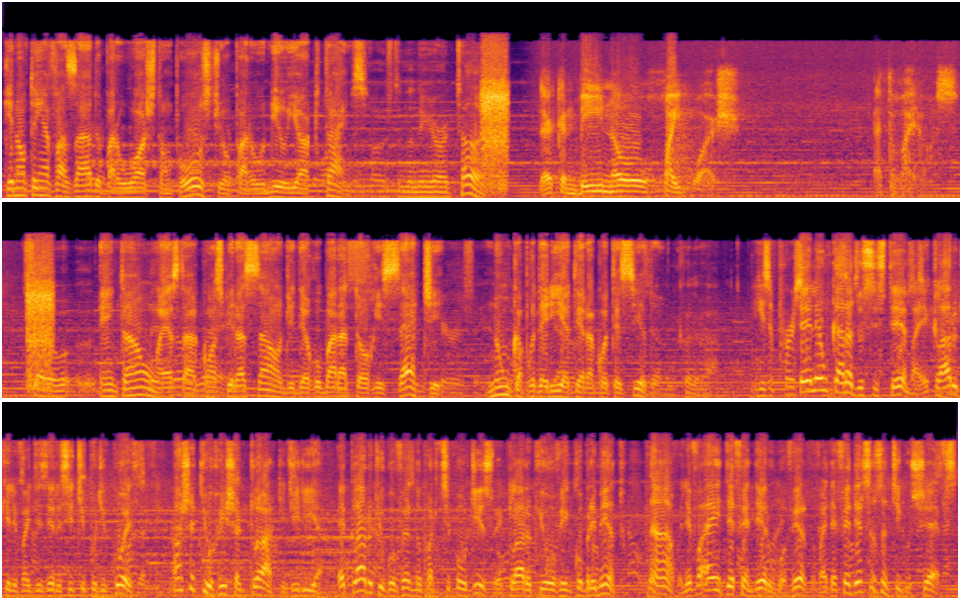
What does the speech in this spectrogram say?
que não tenha vazado para o Washington Post ou para o New York Times. There can be no whitewash at the White House. Então, esta conspiração de derrubar a Torre 7 nunca poderia ter acontecido. Ele é um cara do sistema, é claro que ele vai dizer esse tipo de coisa. Acha que o Richard Clark diria, é claro que o governo participou disso, é claro que houve encobrimento. Não, ele vai defender o governo, vai defender seus antigos chefes.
